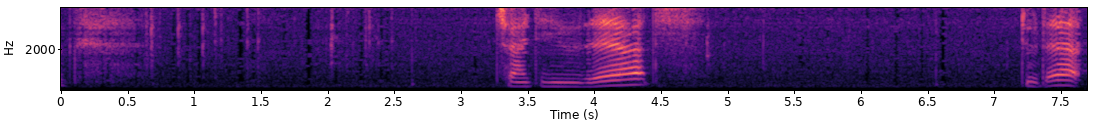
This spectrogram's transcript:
Okay. Trying to do that. Do that.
